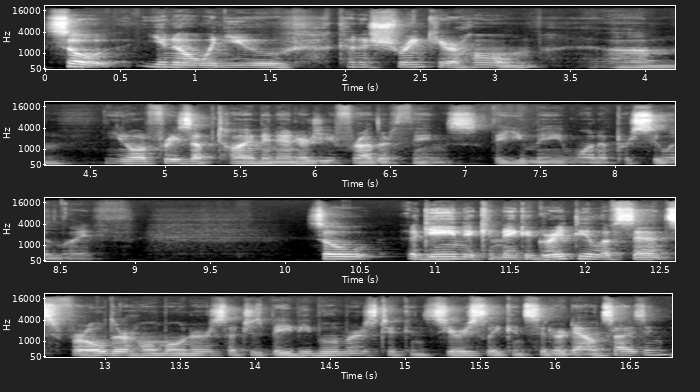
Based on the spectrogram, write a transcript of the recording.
So, you know, when you kind of shrink your home, um, you know, it frees up time and energy for other things that you may want to pursue in life. So, again, it can make a great deal of sense for older homeowners, such as baby boomers, to con- seriously consider downsizing.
